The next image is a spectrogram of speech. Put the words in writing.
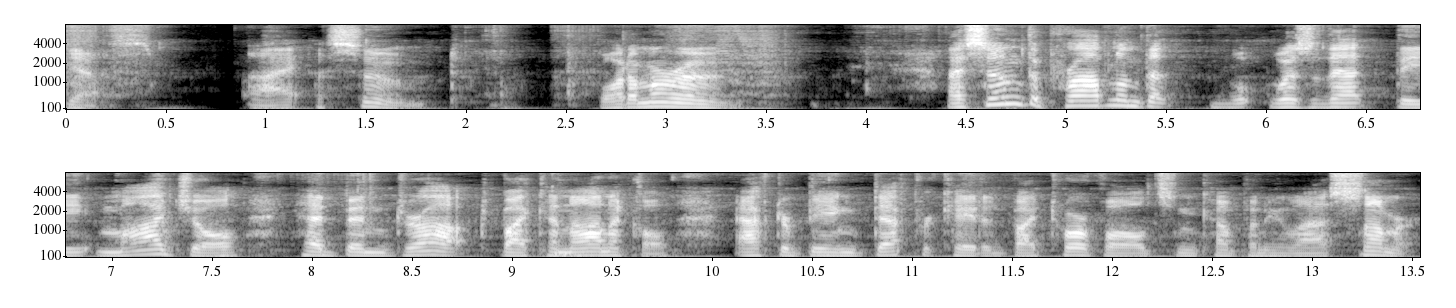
yes, I assumed. What a maroon. I assumed the problem that was that the module had been dropped by Canonical after being deprecated by Torvalds and company last summer.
